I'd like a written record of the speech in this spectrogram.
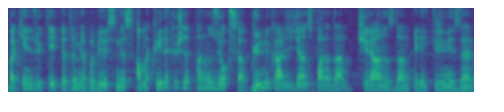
bakiyenizi yükleyip yatırım yapabilirsiniz. Ama kıyıda köşede paranız yoksa günlük harcayacağınız paradan, kiranızdan, elektriğinizden,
